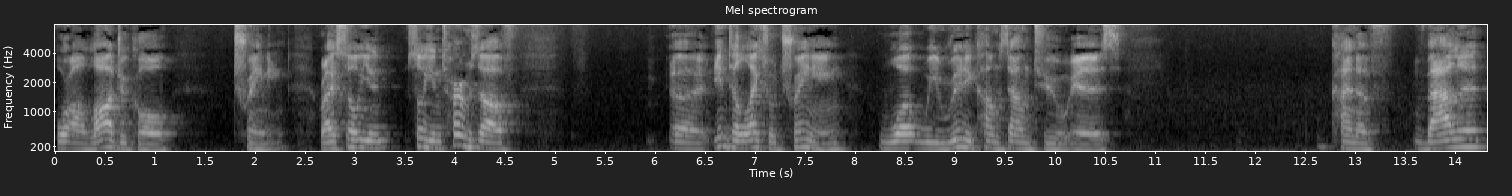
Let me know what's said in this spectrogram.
or unlogical training right? So in so in terms of uh, intellectual training, what we really comes down to is kind of valid,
